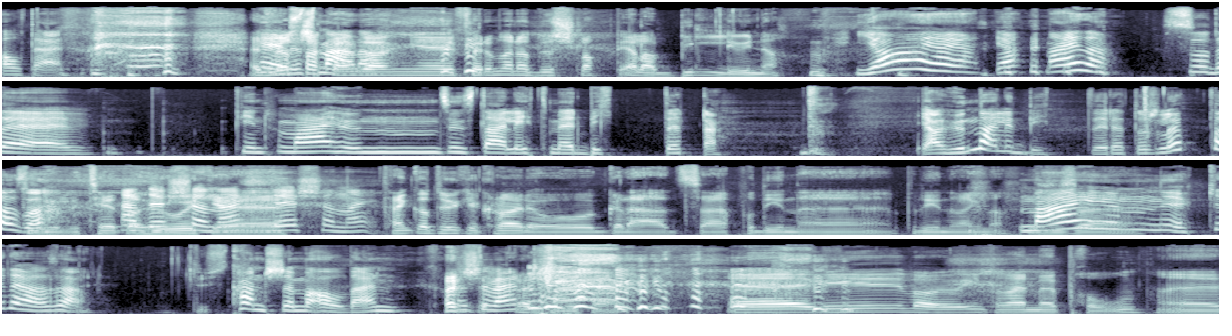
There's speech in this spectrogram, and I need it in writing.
alt det her. Jeg tror jeg har snakka en gang eh, før om det at du slapp jævla billig unna. Ja, ja, ja. ja. Nei da. Så det er fint for meg. Hun syns det er litt mer bittert, da. Ja, hun er litt bitter, rett og slett. Altså. Ja, det skjønner ikke- Det skjønner jeg. Tenk at hun ikke klarer å glede seg på dine, på dine vegne. Nei, hun gjør ikke det, altså. Dust. Kanskje med alderen. Kanskje, kanskje. eh, vi var jo inne på det her med pollen eh,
